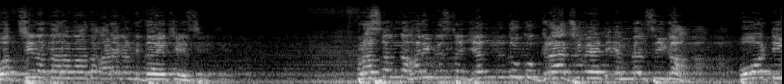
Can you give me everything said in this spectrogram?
వచ్చిన తర్వాత అడగండి దయచేసి. ప్రసన్న హరికృష్ణ ఎందుకు గ్రాడ్యుయేట్ ఎమ్మెల్సీగా పోటీ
